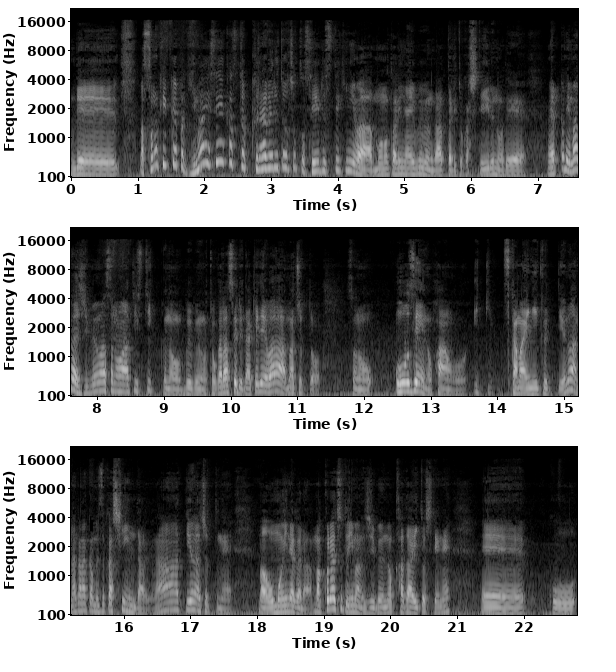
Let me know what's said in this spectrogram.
で、まあ、その結果、やっぱ義妹生活と比べると、ちょっとセールス的には物足りない部分があったりとかしているので、やっぱりまだ自分はそのアーティスティックの部分を尖らせるだけでは、まあ、ちょっと、その、大勢のファンを一気捕まえに行くっていうのはなかなか難しいんだよなっていうのはちょっとね、まあ思いながら、まあこれはちょっと今の自分の課題としてね、えー、こ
